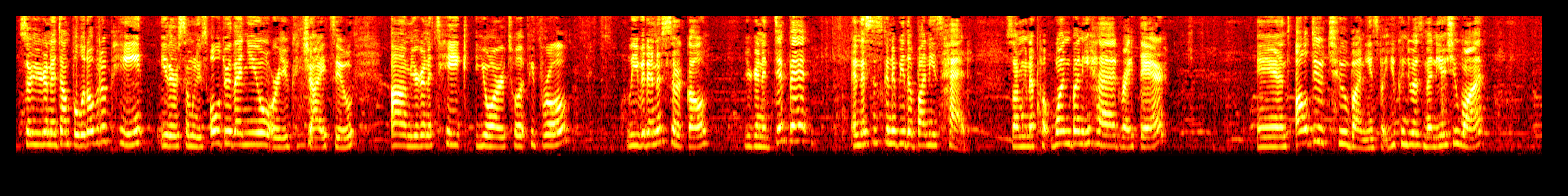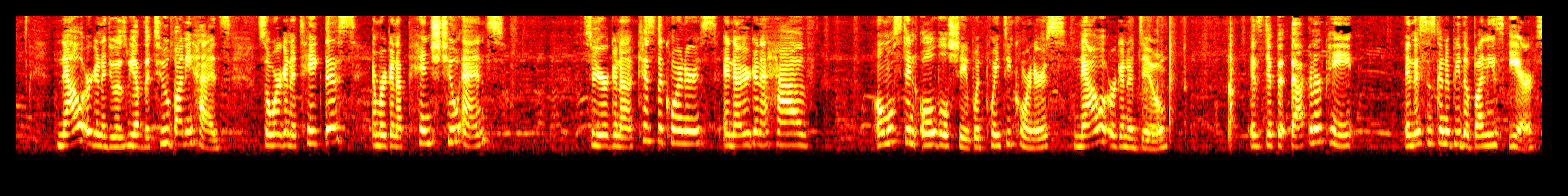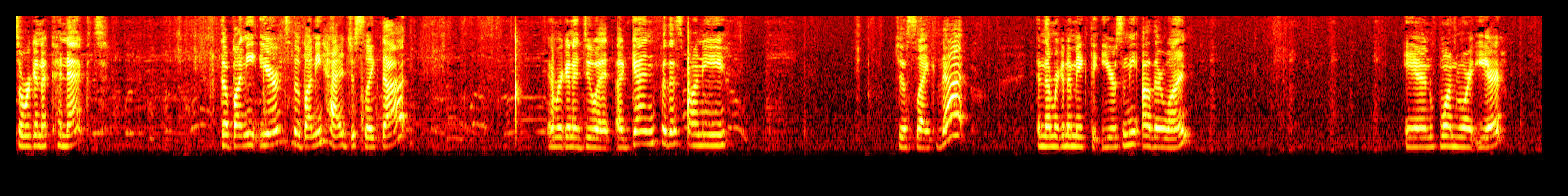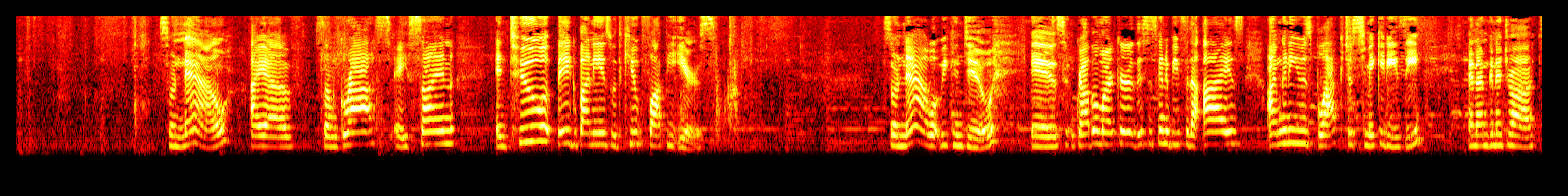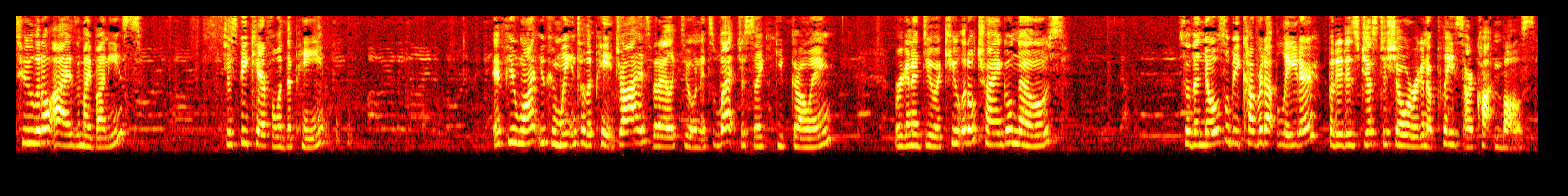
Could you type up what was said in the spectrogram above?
So you're going to dump a little bit of paint, either someone who's older than you or you can try to. Um, you're going to take your toilet paper roll, leave it in a circle, you're to dip it, and this is to be the bunny's head. So I'm to put one bunny head right there, and I'll do two bunnies, but you can do as many as you want. Now what we're to do is we have the two bunny heads. So we're to take this and we're to pinch two ends. So you're to kiss the corners, and now you're to have almost an oval shape with pointy corners. Now what we're to do is dip it back in our paint and this is going to be the bunny's ear. So we're going to connect the bunny ear to the bunny head just like that. And we're going to do it again for this bunny just like that. And then we're going to make the ears in the other one. And one more ear. So now I have some grass, a sun, and two big bunnies with cute floppy ears. So now what we can do is grab a marker. This is going to be for the eyes. I'm going to use black just to make it easy. And I'm going to draw two little eyes of my bunnies. Just be careful with the paint. If you want, you can wait until the paint dries, but I like to do it when it's wet, just so I can keep going. We're going to do a cute little triangle nose. So the nose will be covered up later, but it is just to show where we're going to place our cotton balls.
